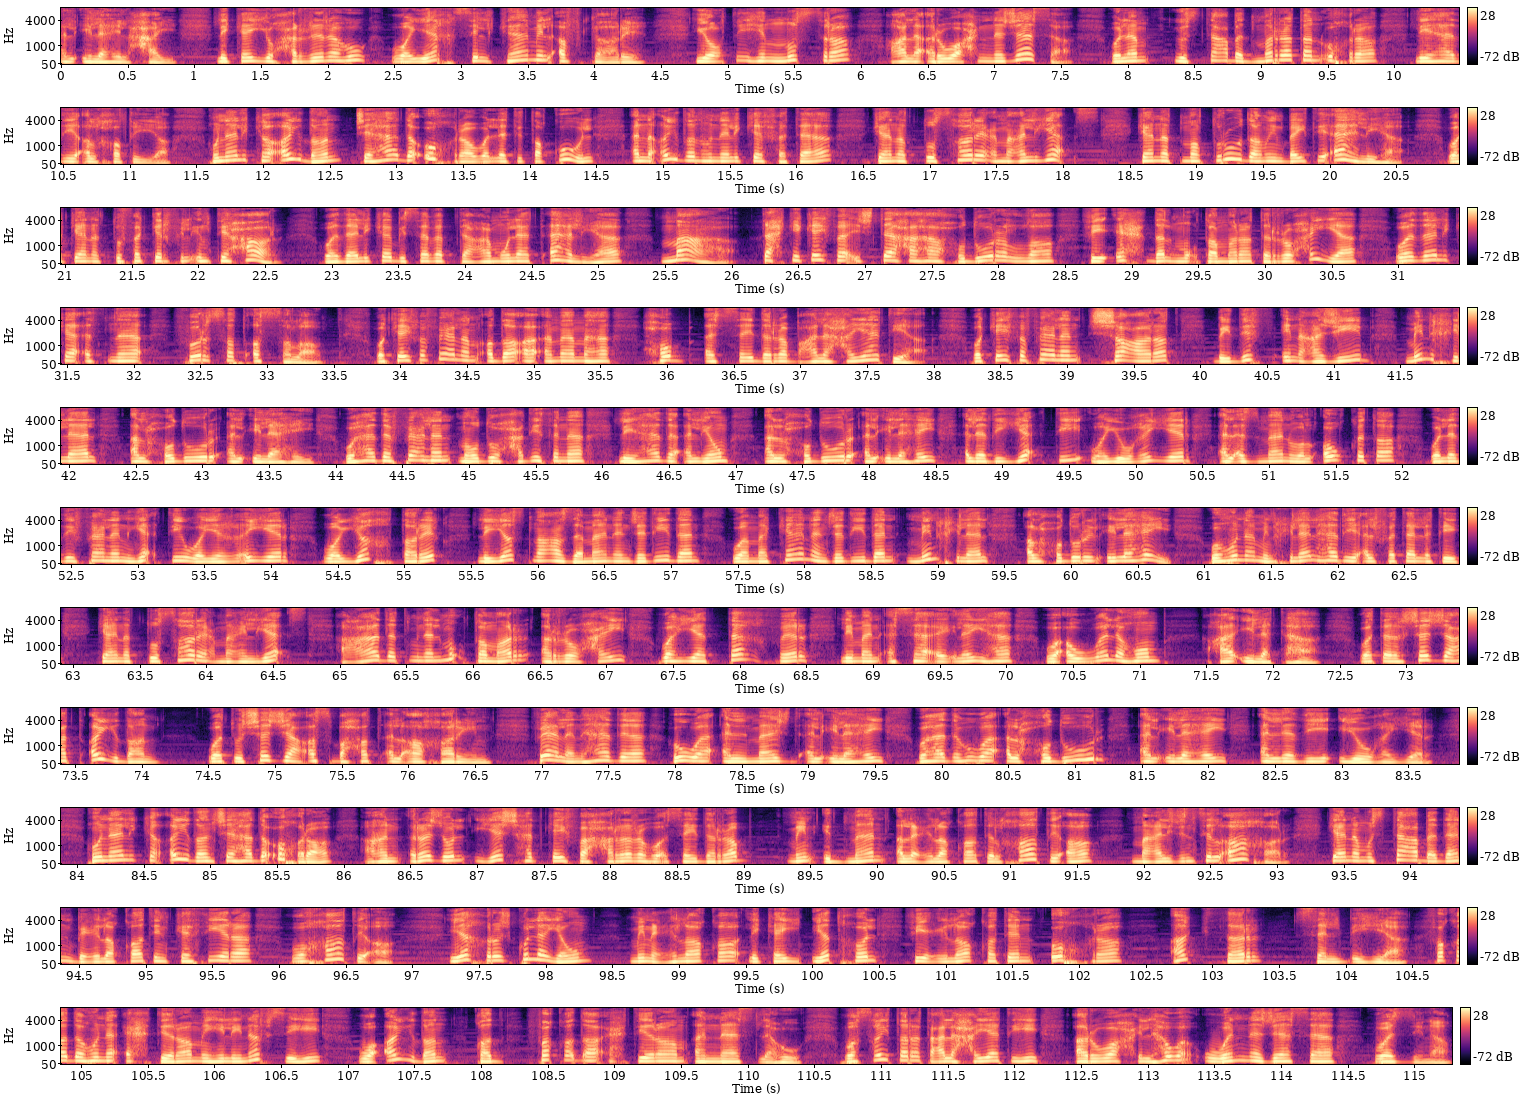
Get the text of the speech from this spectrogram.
الإله الحي لكي يحرره ويغسل كامل أفكاره. يعطيه النصره على أرواح النجاسة ولم يستعبد مرة أخرى لهذه الخطية. هنالك أيضا شهادة أخرى والتي تقول أن أيضا هنالك فتاة كانت تصارع مع اليأس كانت مطرودة من بيت أهلها وكانت تفكر في الانتحار وذلك بسبب تعاملات أهلها معها. تحكي كيف اجتاحها حضور الله في إحدى المؤتمرات الروحية وذلك أثناء فرصة الصلاة. وكيف فعلا أضاء أمامها حب السيد الرب على حياتها؟ وكيف فعلا شعرت بدفء عجيب من خلال الحضور الإلهي؟ وهذا فعلا موضوع حديثنا لهذا اليوم الحضور الإلهي الذي يأتي ويغير الأزمان والاوقته والذي فعلا يأتي ويغير ويخترق ليصنع زمانا جديدا ومكانا جديدا من خلال الحضور الإلهي. وهنا من خلال هذه الفتاة التي كانت تصارع مع اليأس عادت من المؤتمر الروحي وهي تغفر لمن أساء إليها وأولهم عائلتها. وتشجعت أيضا وتشجع أصبحت الآخرين. فعلا هذا هو المجد الإلهي وهذا هو الحضور الإلهي الذي يغير. هنالك أيضا شهادة أخرى عن رجل يشهد كيف حرره السيد الرب من إدمان العلاقات الخاطئة مع الجنس الآخر كان مستعبدا بعلاقات كثيرة وخاطئة. يخرج كل يوم من علاقة لكي يدخل في علاقة أخرى أكثر سلبية. فقد هنا احترامه لنفسه وأيضا قد فقد احترام الناس له وسيطرت على حياته أرواح الهوى والنجاسة والزنا.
